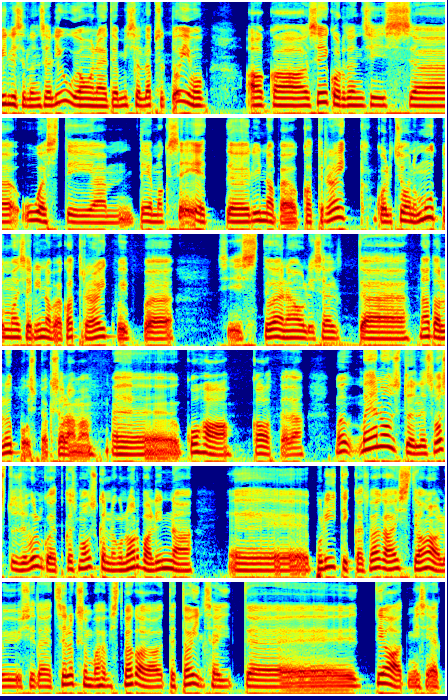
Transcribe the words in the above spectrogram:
millised on seal jõujooned ja mis seal täpselt toimub, aga seekord on siis uuesti teemaks see, et linnapea Katri Raik, koalitsioon on muutumas ja linnapea Katri Raik võib siis tõenäoliselt nädala lõpus peaks olema koha kaotada. ma, ma jään ausalt öeldes vastuse võlgu, et kas ma oskan nagu Narva linna äh, Eh, poliitikat väga hästi analüüsida, et selleks on vaja vist väga detailseid eh, teadmisi, et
